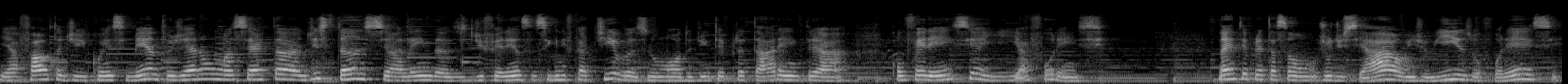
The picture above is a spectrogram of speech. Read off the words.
E a falta de conhecimento gera uma certa distância, além das diferenças significativas no modo de interpretar entre a conferência e a forense. Na interpretação judicial, em juízo ou forense,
